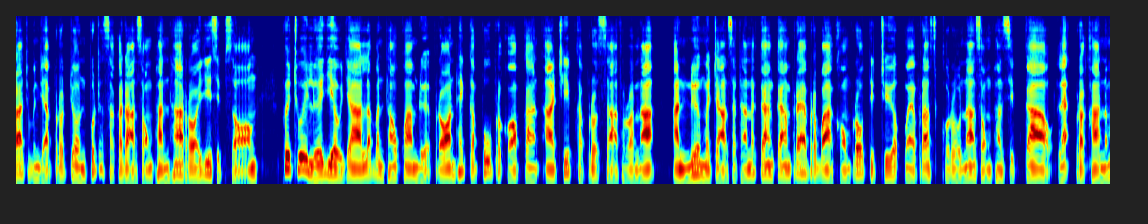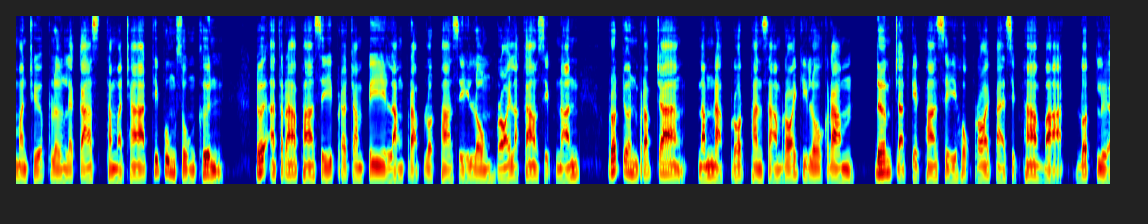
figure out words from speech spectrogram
ราชบัญญัติรถยนต์พุทธศักราช 2522 เพื่อช่วยเหลือเยียวยาและบรรเทาความเดือดร้อนให้กับผู้ประกอบการอาชีพขับรถสาธารณะ อันเนื่องมาจากสถานการณ์การแพร่ระบาดของโรคติดเชื้อไวรัสโคโรนา 2019 และราคาน้ำมันเชื้อเพลิงและก๊าซธรรมชาติที่พุ่งสูงขึ้น โดยอัตราภาษีประจำปีหลังปรับลดภาษีลงร้อยละ 90 นั้น รถยนต์รับจ้าง น้ำหนักรถ 1,300 กิโลกรัมเดิมจัดเก็บภาษี 685 บาท ลดเหลือ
